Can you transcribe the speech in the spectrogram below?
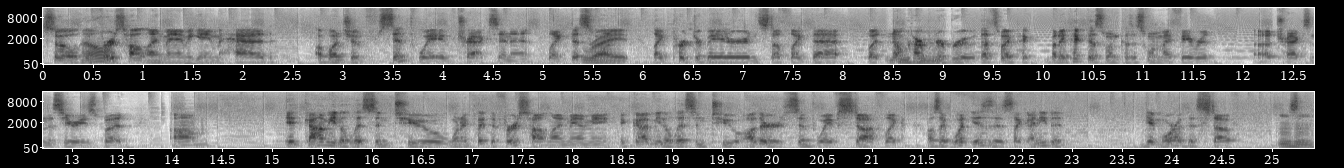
So the Oh. first Hotline Miami game had a bunch of synthwave tracks in it, like this Right. one, like Perturbator and stuff like that. But no Carpenter Brut. That's why I picked. But I picked this one because it's one of my favorite uh, tracks in the series. But um, it got me to listen to when I played the first Hotline Miami. It got me to listen to other synthwave stuff. Like I was like, "What is this? Like I need to get more of this stuff." So-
